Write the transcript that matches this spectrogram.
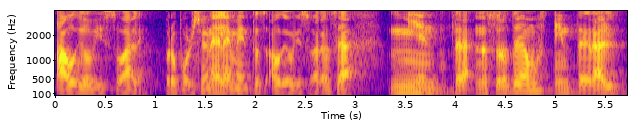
audiovisuales. Proporciona elementos audiovisuales. O sea, mientras nosotros debemos integrar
